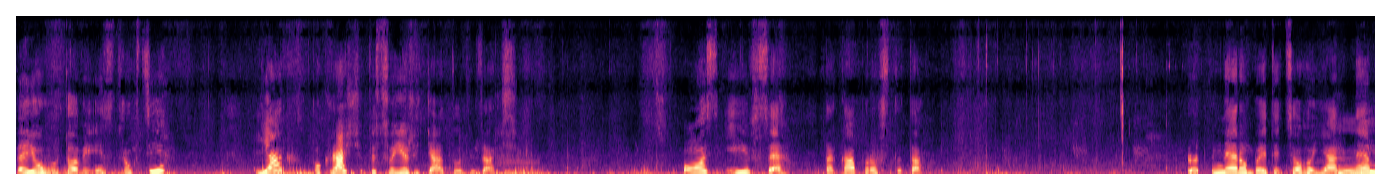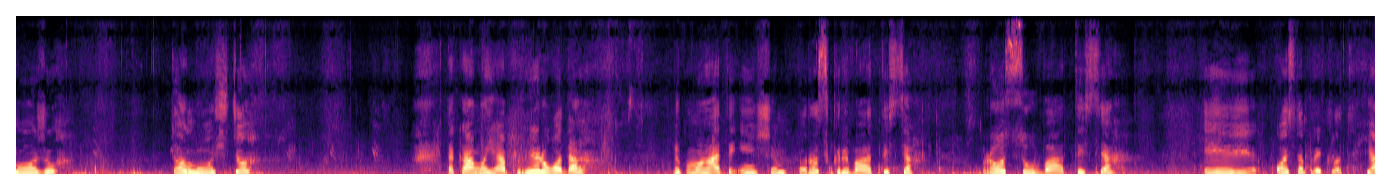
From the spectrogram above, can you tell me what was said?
даю готові інструкції, як покращити своє життя тут і зараз. Ось і все. Така простота. Не робити цього я не можу, тому що така моя природа допомагати іншим, розкриватися, просуватися. І ось, наприклад, я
